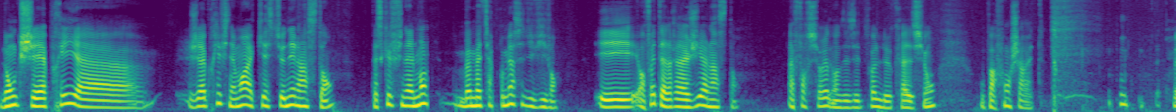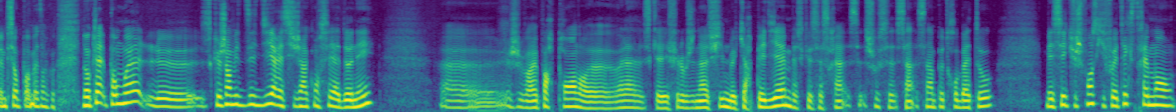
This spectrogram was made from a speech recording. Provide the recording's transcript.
Donc j'ai appris j'ai appris finalement à questionner l'instant parce que finalement ma matière première c'est du vivant et en fait elle réagit à l'instant. A fortiori dans des étoiles de création où parfois on charrette. Même si on peut remettre en cause. Donc là, pour moi, le, ce que j'ai envie de dire, et si j'ai un conseil à donner, euh, je ne voudrais pas reprendre euh, voilà, ce qui avait fait l'objet d'un film, le Carpe Diem, parce que ça serait, je trouve que c'est, c'est un peu trop bateau. Mais c'est que je pense qu'il faut être extrêmement.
